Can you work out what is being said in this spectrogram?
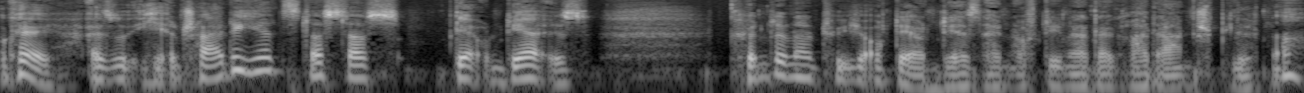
okay, also ich entscheide jetzt, dass das der und der ist. Könnte natürlich auch der und der sein, auf den er da gerade anspielt, ne?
